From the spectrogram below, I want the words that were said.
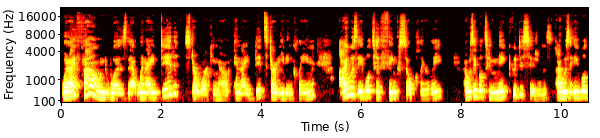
what I found was that when I did start working out and I did start eating clean, I was able to think so clearly. I was able to make good decisions. I was able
